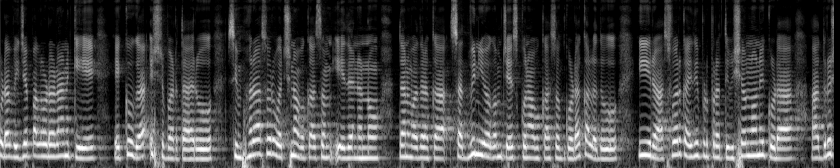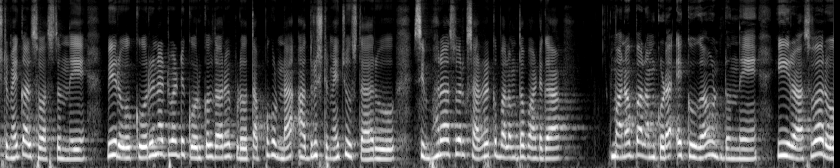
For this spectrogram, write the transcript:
కూడా విజయ పలవడానికి ఎక్కువగా ఇష్టపడతారు. సింహరాశివారు వచ్చిన అవకాశం ఏదైనానో దాని వదలక సద్వినియోగం చేసుకునే అవకాశం కూడా కలదు. ఈ రాశివారికి అయితే ఇప్పుడు ప్రతి విషయంలోని కూడా అదృష్టమే కలిసి వస్తుంది. వీరు కోరినటువంటి కోరికల ద్వారా ఇప్పుడు తప్పకుండా అదృష్టమే చూస్తారు. సింహరాశి వారికి శారీరక బలంతో పాటుగా మనోబలం కూడా ఎక్కువగా ఉంటుంది. ఈ రాశివారు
